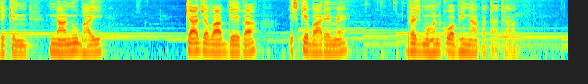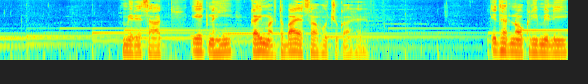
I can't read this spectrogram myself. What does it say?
लेकिन नानू भाई क्या जवाब देगा? इसके बारे में ब्रजमोहन को अभी ना पता था। मेरे साथ एक नहीं, कई मरतबा ऐसा हो चुका है। इधर नौकरी मिली,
